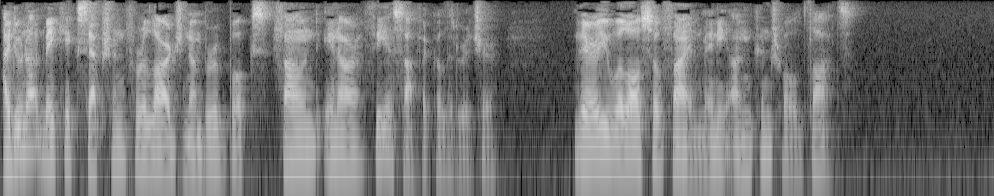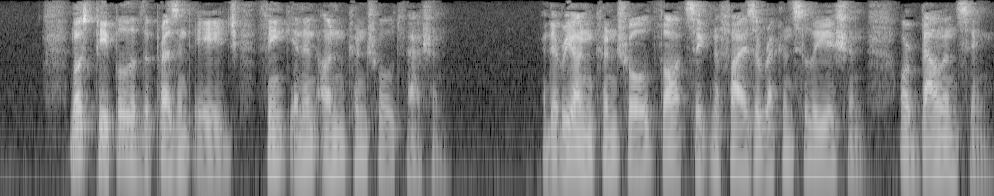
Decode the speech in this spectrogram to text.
I do not make exception for a large number of books found in our theosophical literature. There you will also find many uncontrolled thoughts. Most people of the present age think in an uncontrolled fashion, and every uncontrolled thought signifies a reconciliation or balancing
